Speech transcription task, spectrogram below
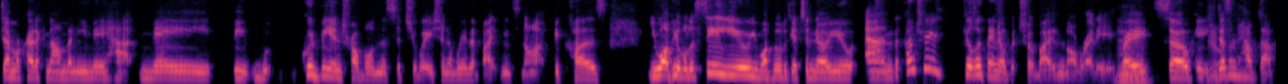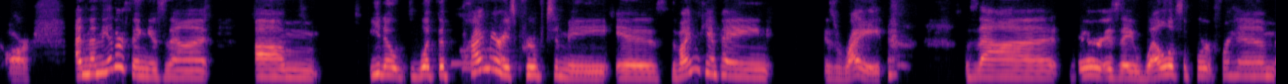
Democratic nominee may have may be could be in trouble in this situation in a way that Biden's not because you want people to see you, you want people to get to know you, and the country feels like they know about Joe Biden already, mm-hmm. right? Mm, so he, yeah. he, doesn't have that bar. And then the other thing is that, um, you know, what the primaries proved to me is the Biden campaign is right that there is a well of support for him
